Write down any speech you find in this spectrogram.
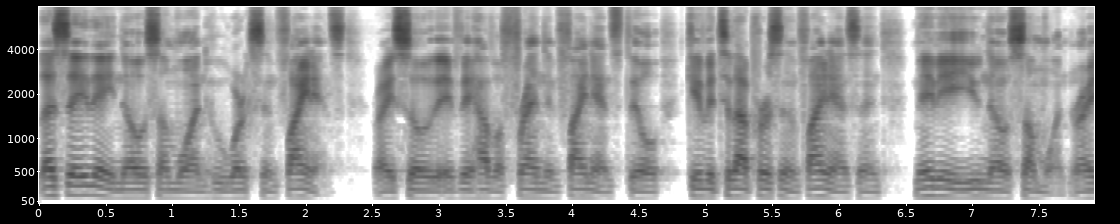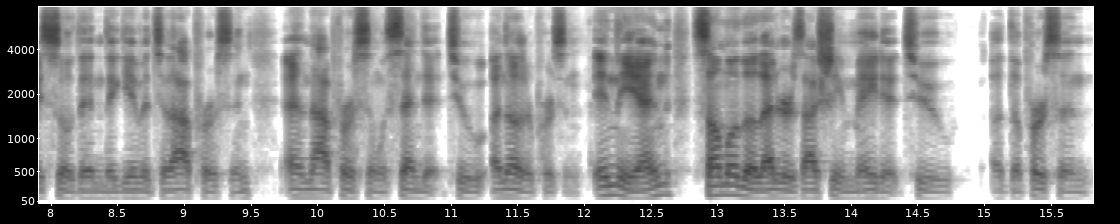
let's say they know someone who works in finance, right? So if they have a friend in finance, they'll give it to that person in finance, and maybe you know someone, right? So then they give it to that person, and that person will send it to another person. In the end, some of the letters actually made it to uh, the person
